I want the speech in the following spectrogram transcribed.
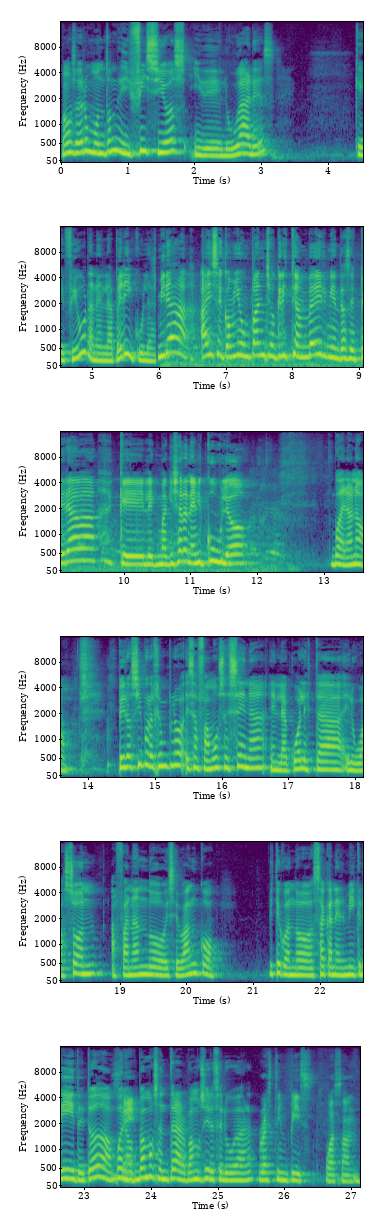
vamos a ver un montón de edificios y de lugares que figuran en la película. Mirá, ahí se comió un pancho Christian Bale mientras esperaba que le maquillaran el culo. Bueno, no. Pero sí, por ejemplo, esa famosa escena en la cual está el guasón afanando ese banco. ¿Viste cuando sacan el micrito y todo? Bueno, Sí. vamos a entrar, vamos a ir a ese lugar. Rest in peace, Guasón.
